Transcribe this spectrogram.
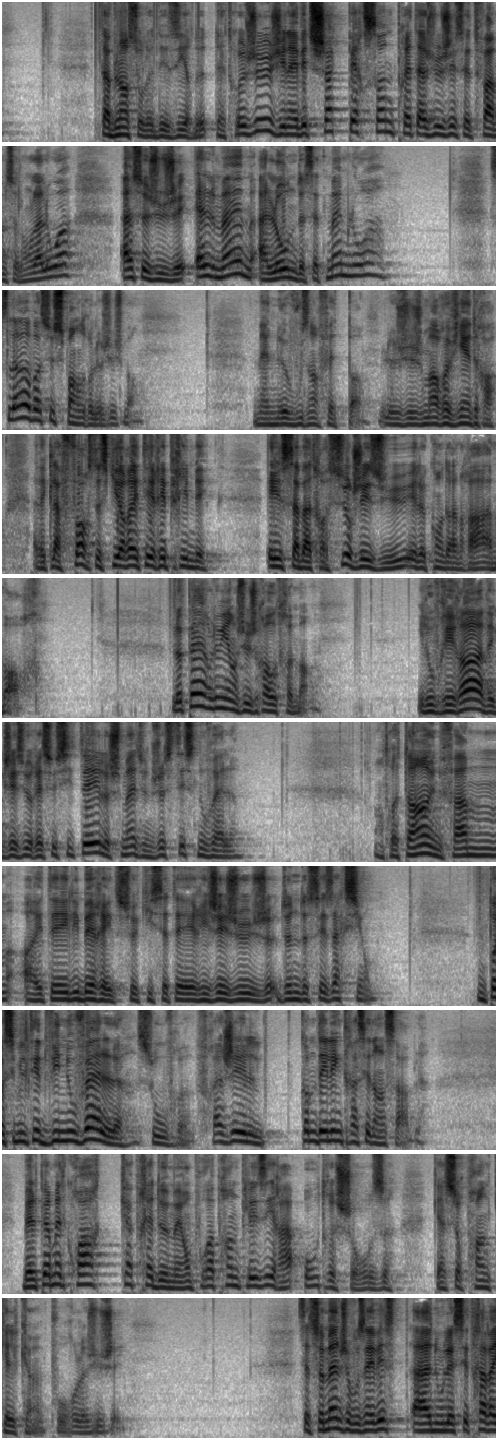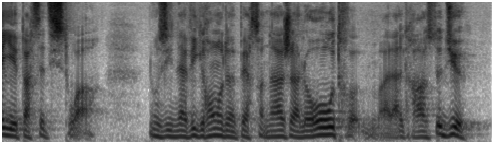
Tablant sur le désir d'être juge, il invite chaque personne prête à juger cette femme selon la loi à se juger elle-même à l'aune de cette même loi. Cela va suspendre le jugement. Mais ne vous en faites pas, le jugement reviendra avec la force de ce qui aura été réprimé, et il s'abattra sur Jésus et le condamnera à mort. Le Père, lui, en jugera autrement. Il ouvrira, avec Jésus ressuscité, le chemin d'une justice nouvelle. Entre-temps, une femme a été libérée de ceux qui s'étaient érigés juges d'une de ses actions. Une possibilité de vie nouvelle s'ouvre, fragile, comme des lignes tracées dans le sable. Mais elle permet de croire qu'après-demain, on pourra prendre plaisir à autre chose qu'à surprendre quelqu'un pour le juger. Cette semaine, je vous invite à nous laisser travailler par cette histoire. Nous y naviguerons d'un personnage à l'autre, à la grâce de Dieu.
